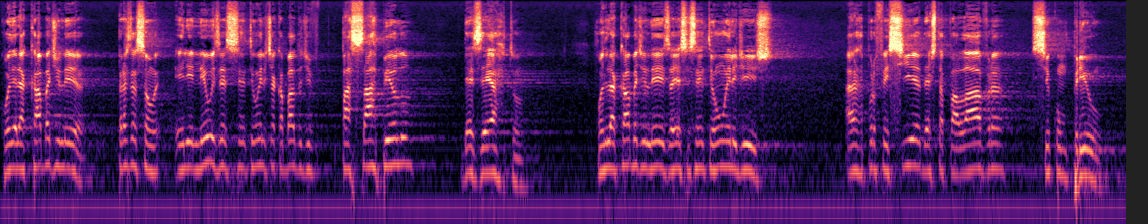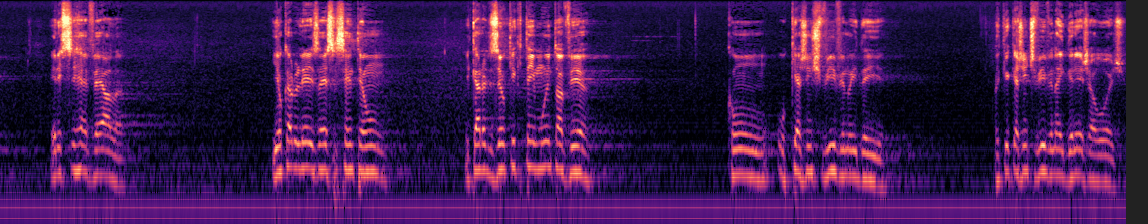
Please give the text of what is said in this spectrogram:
quando ele acaba de ler, presta atenção, ele leu Isaías 61, ele tinha acabado de passar pelo deserto. Quando ele acaba de ler Isaías 61, ele diz: A profecia desta palavra se cumpriu, ele se revela. E eu quero ler Isaías 61 e quero dizer o que, que tem muito a ver com o que a gente vive no IDI. O que, que a gente vive na igreja hoje?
